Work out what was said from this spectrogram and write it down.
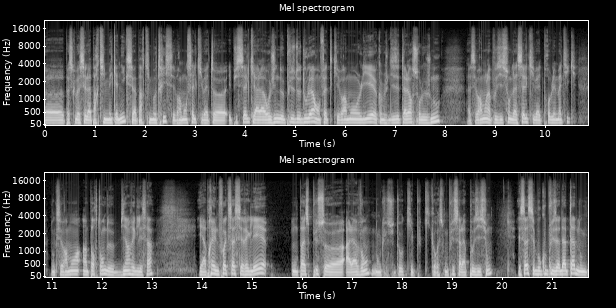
Euh, parce que bah, c'est la partie mécanique, c'est la partie motrice, c'est vraiment celle qui va être. euh, et puis celle qui est à l'origine de plus de douleur, en fait, qui est vraiment liée, comme je disais tout à l'heure, sur le genou. Euh, c'est vraiment la position de la selle qui va être problématique. Donc c'est vraiment important de bien régler ça. Et après, une fois que ça c'est réglé, on passe plus euh, à l'avant, donc surtout qui, qui correspond plus à la position. Et ça, c'est beaucoup plus adaptable. Donc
